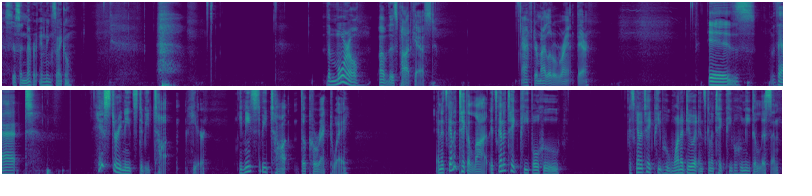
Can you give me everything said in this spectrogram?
It's just a never ending cycle. The moral of this podcast, after my little rant there, is that history needs to be taught here. It needs to be taught the correct way. And it's going to take a lot. It's going to take people who it's going to take people who want to do it and it's going to take people who need to listen.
